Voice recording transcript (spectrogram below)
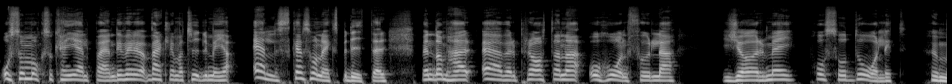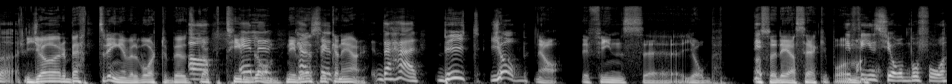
och som också kan hjälpa en. Det vill jag verkligen vara tydlig med. Jag älskar sådana expediter, men de här överpratarna och hånfulla gör mig på så dåligt humör. Gör bättring är väl vårt budskap till dem. Ni vet vilka ni är. Det här, byt jobb. Ja, det finns eh, jobb. Alltså det är jag säker på. Det Man- finns jobb att få.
